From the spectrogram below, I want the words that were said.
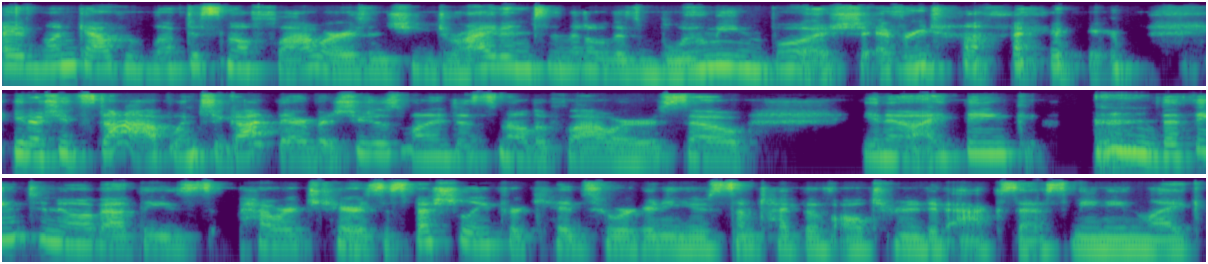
I had one gal who loved to smell flowers and she'd drive into the middle of this blooming bush every time. you know, she'd stop when she got there, but she just wanted to smell the flowers. So, you know, I think the thing to know about these power chairs, especially for kids who are going to use some type of alternative access, meaning like,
